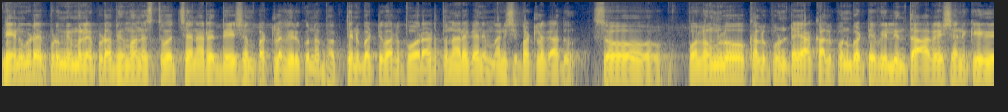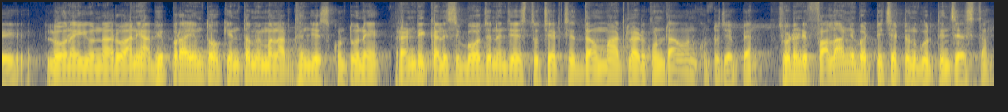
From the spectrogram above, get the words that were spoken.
నేను కూడా ఎప్పుడు మిమ్మల్ని ఎప్పుడు అభిమానిస్తూ వచ్చాను. అరే దేశం పట్ల వీరుకున్న భక్తిని బట్టి వాళ్ళు పోరాడుతున్నారు కానీ మనిషి పట్ల కాదు. సో పొలంలో కలుపు ఉంటే ఆ కలుపును బట్టి వీళ్ళు ఇంత ఆవేశానికి లోనయ్యి ఉన్నారు అని అభిప్రాయంతో ఒకంత మిమ్మల్ని అర్థం చేసుకుంటూనే రండి కలిసి భోజనం చేస్తూ చర్చిద్దాం మాట్లాడుకుంటాం అనుకుంటూ చెప్పాను. చూడండి ఫలాన్ని బట్టి చెట్టును గుర్తించేస్తాం.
